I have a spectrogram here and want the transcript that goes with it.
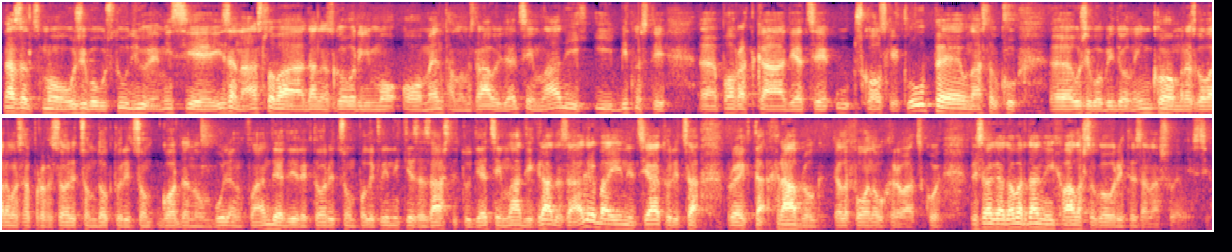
Nazad smo uživo u studiju emisije Iza naslova. Danas govorimo o mentalnom zdravlju djece i mladih i bitnosti e, povratka djece u školske klupe. U nastavku e, uživo video linkom razgovaramo sa profesoricom doktoricom Gordanom Buljan Flander, direktoricom Poliklinike za zaštitu djece i mladih grada Zagreba i inicijatorica projekta Hrabrog telefona u Hrvatskoj. Prije svega, dobar dan i hvala što govorite za našu emisiju.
